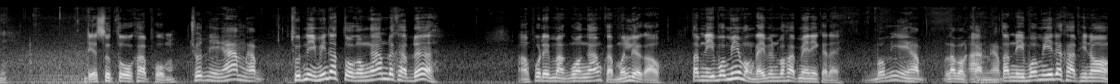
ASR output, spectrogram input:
นี่เด็ดสุดโตครับผม ชุดนี้งามครับ ชุดนี้มีหน้าตัวงามๆนะครับเด้อเอาผู้ใดมักงวงงามกับมันเลือกเอา ตำหนิบ่มีหม่องใดเป็นบ่ครับแม่นี่ก็ได้บ่มีครับรับประกันครับอะตำหนิบ่มีนะครับพี่น้อง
